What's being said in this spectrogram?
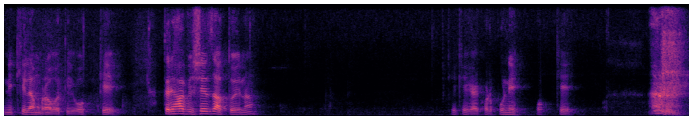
निखिल अमरावती ओके. तर हा विषय जातोय ना? ठीक आहे गायकवाड पुणे. ओके.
